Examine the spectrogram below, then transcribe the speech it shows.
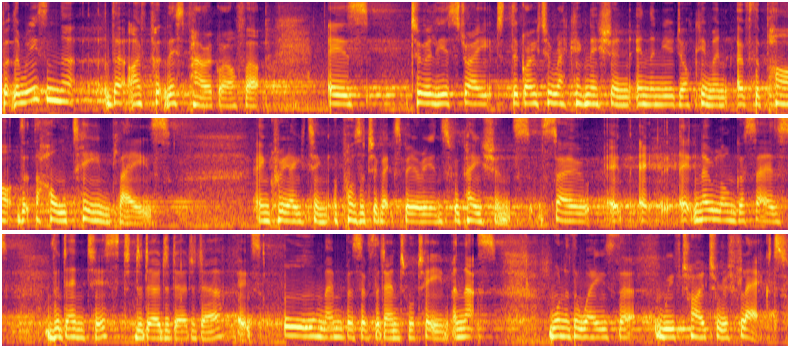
But the reason that, that I've put this paragraph up is to illustrate the greater recognition in the new document of the part that the whole team plays in creating a positive experience for patients. So it, it, it no longer says the dentist, da da da da da it's all members of the dental team. And that's one of the ways that we've tried to reflect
